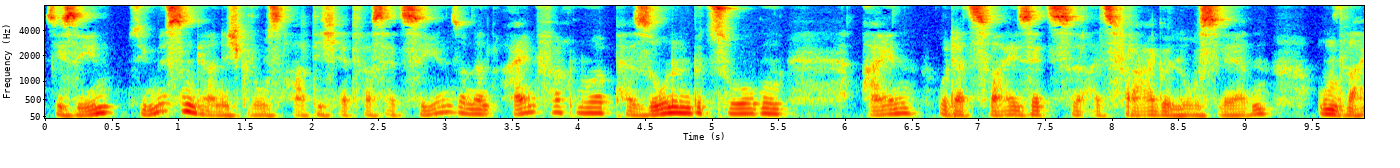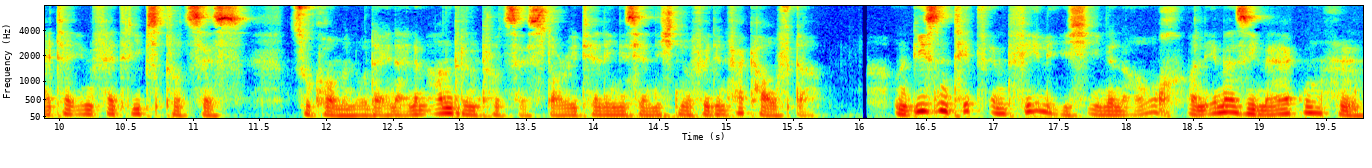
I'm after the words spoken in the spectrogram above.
Sie sehen, Sie müssen gar nicht großartig etwas erzählen, sondern einfach nur personenbezogen ein oder zwei Sätze als Frage loswerden, um weiter im Vertriebsprozess zu kommen oder in einem anderen Prozess. Storytelling ist ja nicht nur für den Verkauf da. Und diesen Tipp empfehle ich Ihnen auch, wann immer Sie merken, hm,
